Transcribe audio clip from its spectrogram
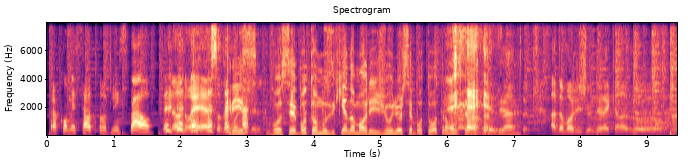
Pra começar o tema principal. Não, não é essa da Cris, você botou musiquinha do Mauri Júnior, você botou outra música nada a É, ver, né? exato. A da Mauri Júnior é aquela do.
